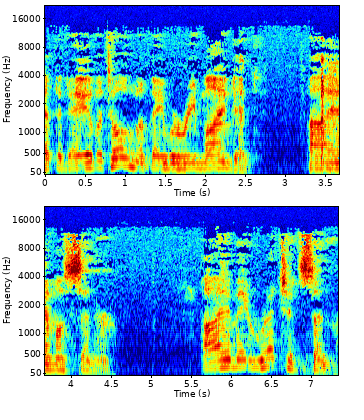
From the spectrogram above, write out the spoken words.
at the Day of Atonement, they were reminded, I am a sinner. I am a wretched sinner.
